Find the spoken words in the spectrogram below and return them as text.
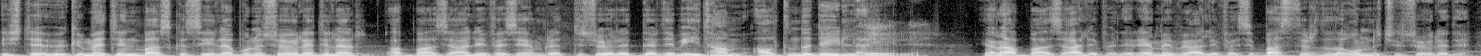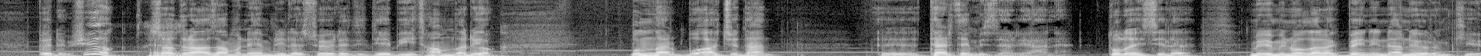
işte hükümetin baskısıyla bunu söylediler. Abbasi halifesi emretti söylediler diye bir itham altında değiller. Değiller. Yani Abbasi halifeleri, Emevi halifesi bastırdı da onun için söyledi. Böyle bir şey yok. Evet. Sadr-ı Azam'ın emriyle söyledi diye bir ithamları yok. Bunlar bu açıdan e, tertemizler yani. Dolayısıyla mümin olarak ben inanıyorum ki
